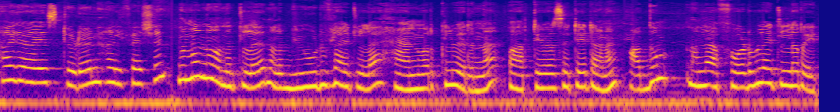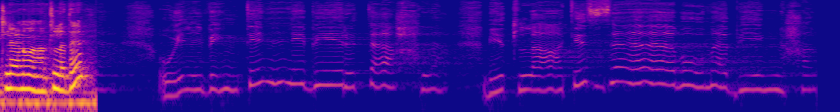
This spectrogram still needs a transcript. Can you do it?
hi guys today on hell fashion നമ്മളിന്ന് വന്നിട്ടുള്ളത് നല്ല ബ്യൂട്ടിഫുൾ ആയിട്ടുള്ള ഹാൻഡ് വർക്കിൽ വരുന്ന പാർട്ടി വെയർ സെറ്റ് ആയിട്ടാണ് അതും നല്ല അഫോർഡബിൾ ആയിട്ടുള്ള റേറ്റിലാണ് വന്നിട്ടുള്ളത് والبنت اللي بيرتاح لها بيطلع كذاب وما بينحب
